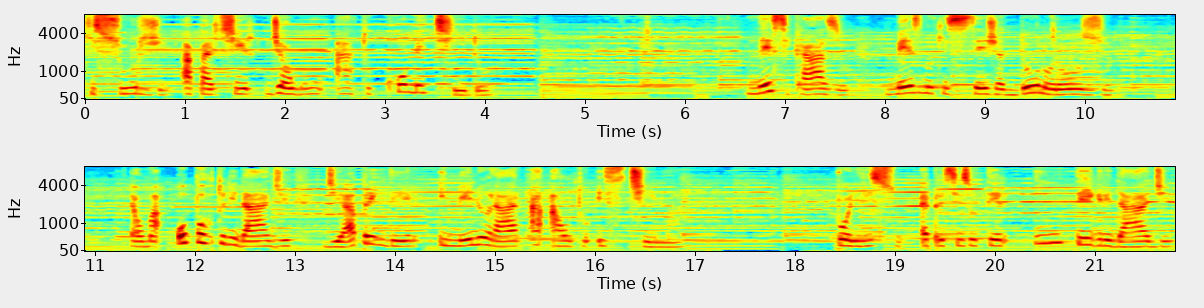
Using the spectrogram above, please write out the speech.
que surge a partir de algum ato cometido. Nesse caso, mesmo que seja doloroso, é uma oportunidade de aprender e melhorar a autoestima. Por isso, é preciso ter integridade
